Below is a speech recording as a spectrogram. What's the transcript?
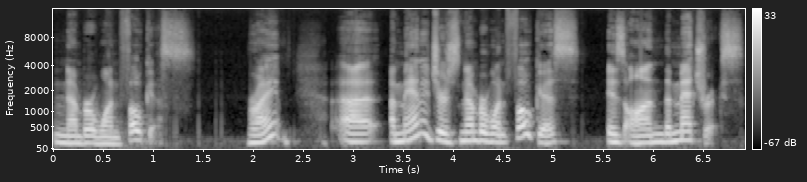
number one focus, right? Uh, a manager's number one focus is on the metrics,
